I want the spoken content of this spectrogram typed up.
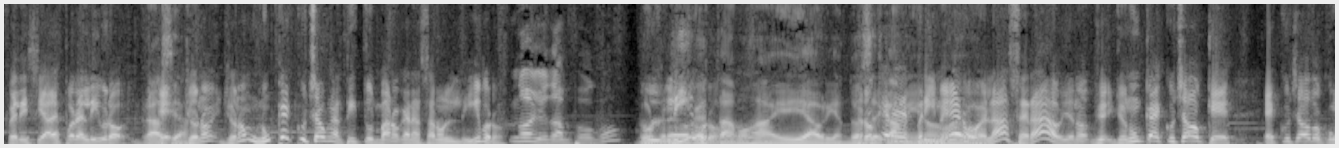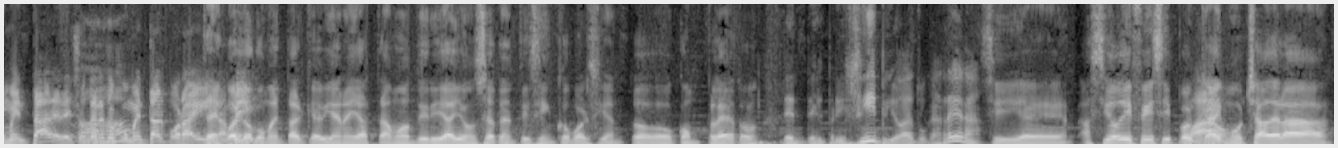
Felicidades por el libro. Gracias. Eh, yo no, yo no, nunca he escuchado a un artista urbano que lanzara un libro. No, yo tampoco. No Un creo libro. que estamos ahí abriendo Creo ese que eres camino. el primero, nuevo. ¿verdad? Será. Yo, no- yo- yo nunca he escuchado que he escuchado documentales. De hecho, tenés documental por ahí. Tengo el documental que viene, ya estamos, diría yo, un 75% completo. Desde el principio de tu carrera. Sí, eh, ha sido difícil porque Wow. hay mucha de la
